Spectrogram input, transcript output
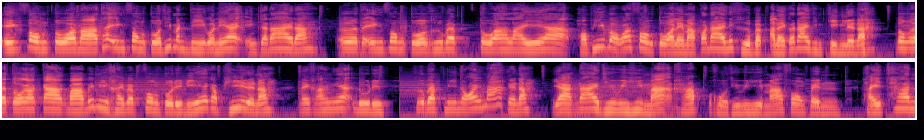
เองส่งตัวมาถ้าเองส่งตัวที่มันดีกว่านี้เองจะได้นะเออแต่เองส่งตัวคือแบบตัวอะไรอะ่ะ พอพี่บอกว่าส่งตัวอะไรมาก็ได้นี่คือแบบอะไรก็ได้จริง ๆ เลยนะส่งแต่ตัวกากๆมาไม่มีใครแบบส่งตัวดีๆให้กับพี่เลยนะ ในครั้งเนี้ยดูดิ คือแบบมีน้อยมากเลยนะ อยากได้ทีวีหิมะครับ โอ้โหทีวีหิมะส่งเป็นไททัน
